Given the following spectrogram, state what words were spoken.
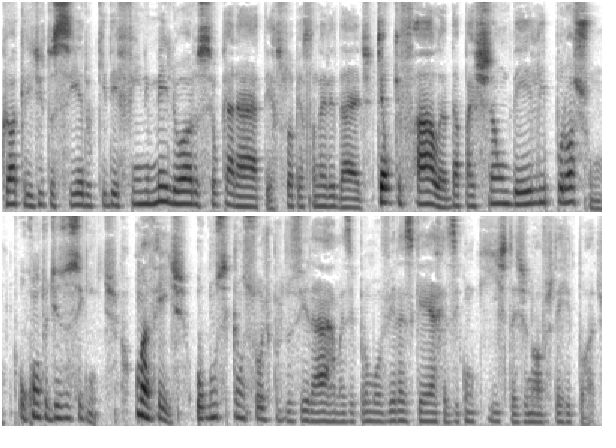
que eu acredito ser o que define melhor o seu caráter, sua personalidade, que é o que fala da paixão dele por Oxum. O conto diz o seguinte: uma vez, Ogum se cansou de produzir armas e promover as guerras e conquistas de novos territórios.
